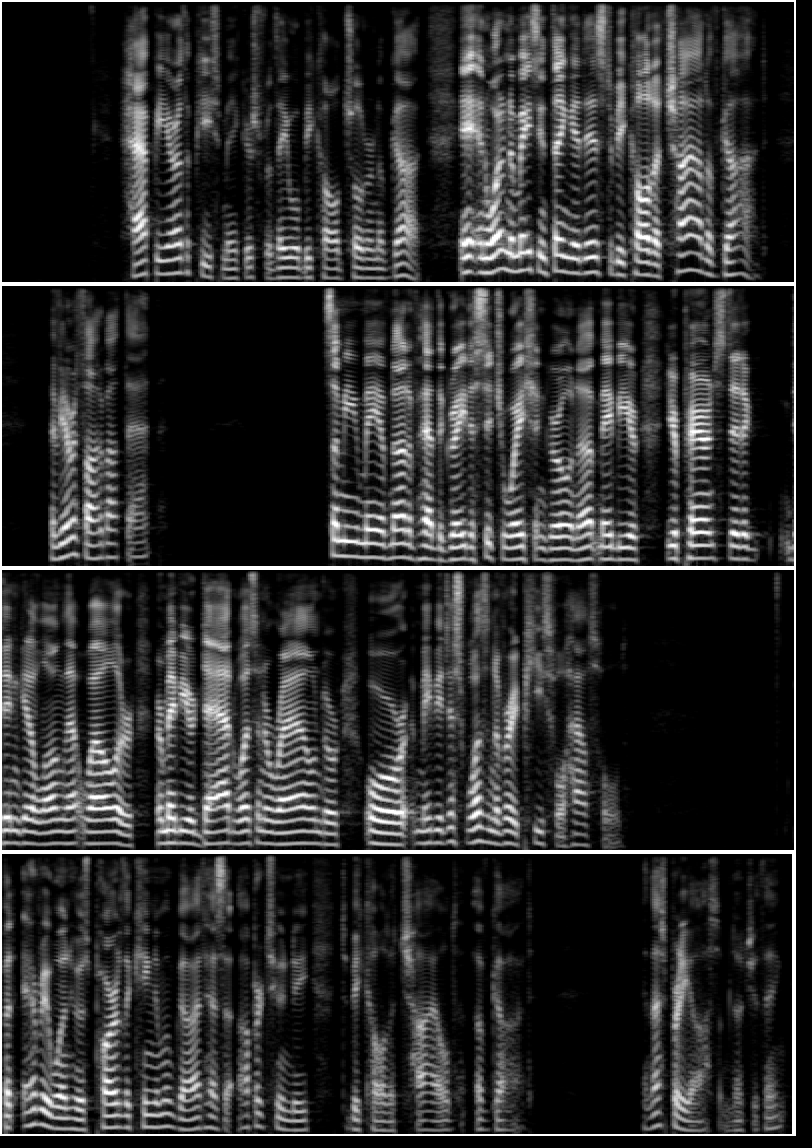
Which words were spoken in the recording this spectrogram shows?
Happy are the peacemakers, for they will be called children of God. And, what an amazing thing it is to be called a child of God. Have you ever thought about that? Some of you may have not have had the greatest situation growing up. Maybe your, your parents did a, didn't get along that well, or, or maybe your dad wasn't around, or, or maybe it just wasn't a very peaceful household. But everyone who is part of the kingdom of God has the opportunity to be called a child of God. And that's pretty awesome, don't you think?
